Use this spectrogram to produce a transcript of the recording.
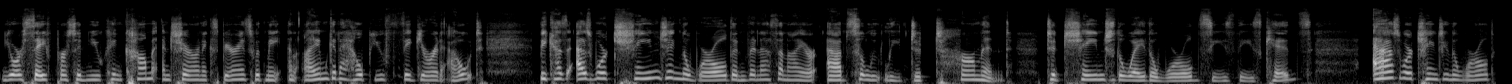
your safe person. You can come and share an experience with me and I am going to help you figure it out. Because as we're changing the world, and Vanessa and I are absolutely determined to change the way the world sees these kids, as we're changing the world,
